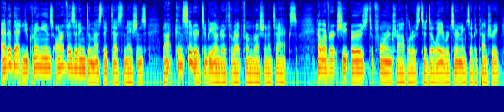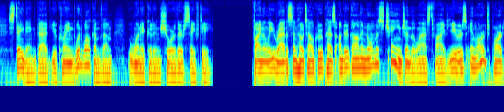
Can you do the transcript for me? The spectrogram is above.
added that Ukrainians are visiting domestic destinations not considered to be under threat from Russian attacks. However, she urged foreign travelers to delay returning to the country, stating that Ukraine would welcome them when it could ensure their safety. Finally, Radisson Hotel Group has undergone enormous change in the last five years, in large part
